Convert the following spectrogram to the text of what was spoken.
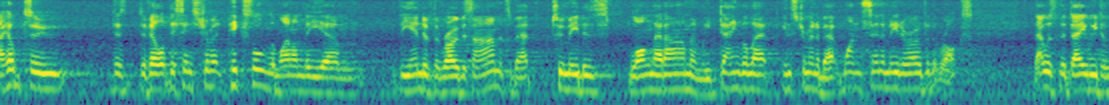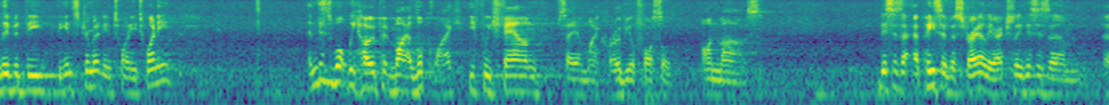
I helped to de- develop this instrument, PIXL, the one on the, um, the end of the rover's arm. It's about two meters long, that arm, and we dangle that instrument about one centimeter over the rocks. That was the day we delivered the, the instrument in 2020. And this is what we hope it might look like if we found, say, a microbial fossil on Mars. This is a piece of Australia, actually. This is um, uh,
